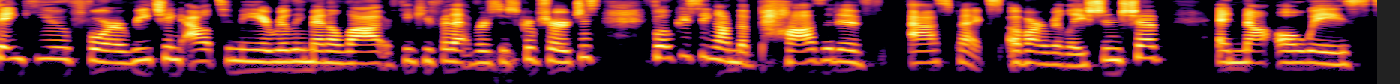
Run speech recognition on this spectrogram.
thank you for reaching out to me. It really meant a lot. Or thank you for that verse of scripture. Just focusing on the positive aspects of our relationship and not always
